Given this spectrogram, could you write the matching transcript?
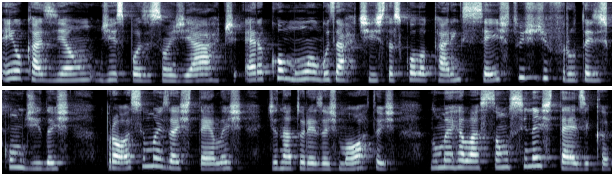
Em ocasião de exposições de arte, era comum alguns artistas colocarem cestos de frutas escondidas próximas às telas de naturezas mortas numa relação sinestésica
